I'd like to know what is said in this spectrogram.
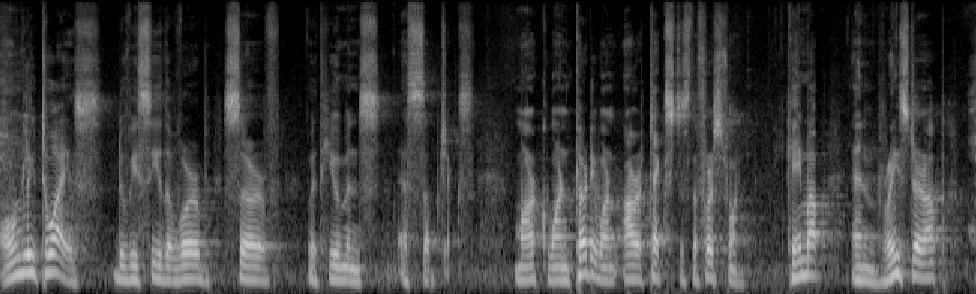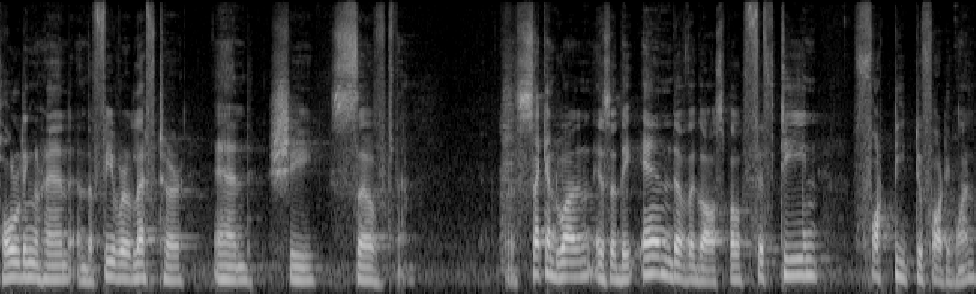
Only twice do we see the verb serve with humans as subjects. Mark 1:31 our text is the first one. Came up and raised her up holding her hand, and the fever left her, and she served them. The second one is at the end of the gospel, 15 40 to 41.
